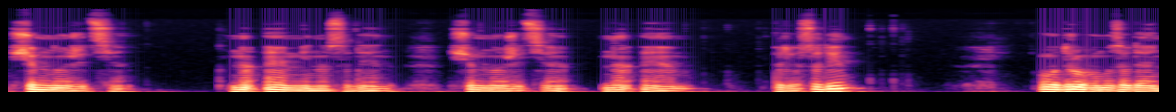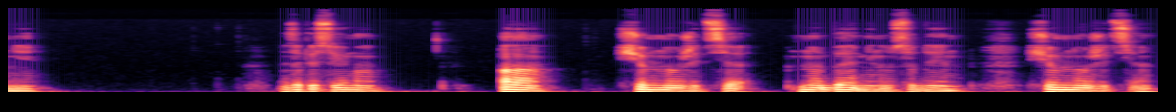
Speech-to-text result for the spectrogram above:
що множиться на m-1, що множиться на m плюс 1. У другому завданні записуємо а, що множиться на b-1, що множиться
